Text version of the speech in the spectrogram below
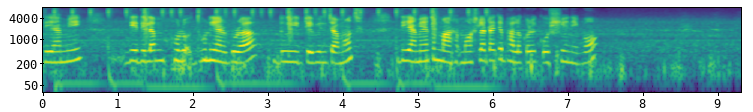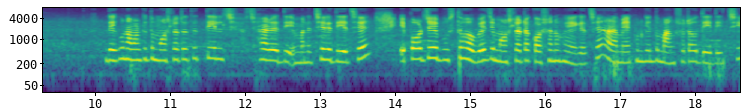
দিয়ে আমি দিয়ে দিলাম ধনিয়ার গুঁড়া, দুই টেবিল চামচ। দিয়ে আমি এখন মশলাটাকে ভালো করে কষিয়ে নিব। দেখুন, আমার কিন্তু মশলাটাতে তেল ছাড়ে দিয়ে মানে ছেড়ে দিয়েছে। এ পর্যায়ে বুঝতে হবে যে মশলাটা কষানো হয়ে গেছে, আর আমি এখন কিন্তু মাংসটাও দিয়ে দিচ্ছি।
